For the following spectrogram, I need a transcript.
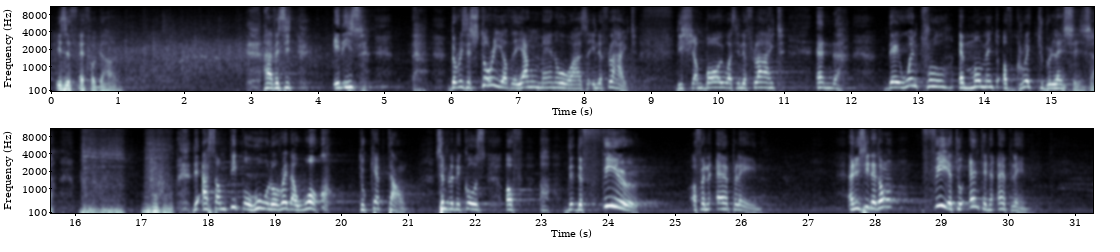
He's a faithful God. Have a seat. It is. There is a story of the young man who was in the flight. This young boy was in the flight, and uh, they went through a moment of great turbulences. There are some people who will already walk to Cape Town simply because of uh, the, the fear of an airplane. And you see, they don't fear to enter an airplane.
